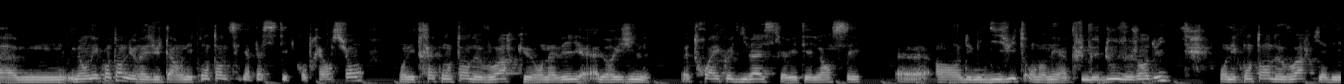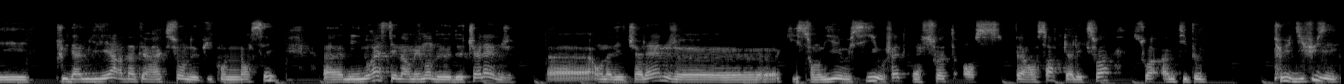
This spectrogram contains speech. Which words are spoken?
Euh, mais on est content du résultat, on est content de ses capacités de compréhension. On est très content de voir qu'on avait à l'origine trois eco-devices qui avaient été lancés en 2018. On en est à plus de 12 aujourd'hui. On est content de voir qu'il y a plus d'un milliard d'interactions depuis qu'on a lancé. mais il nous reste énormément de challenges. On a des challenges qui sont liés aussi au fait qu'on souhaite faire en sorte qu'Alexa soit un petit peu plus diffusé,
